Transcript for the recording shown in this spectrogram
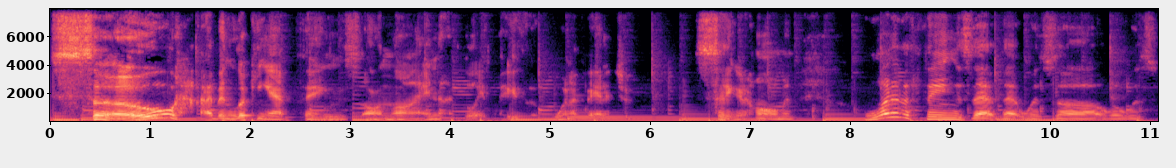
So, I've been looking at things online lately, one advantage of sitting at home, and one of the things that that was uh, what was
